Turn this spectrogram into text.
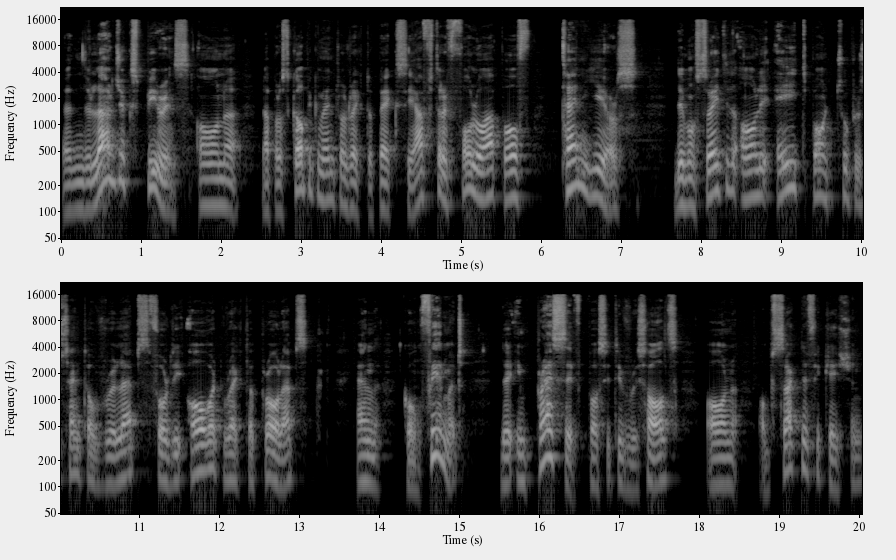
And the large experience on uh, laparoscopic ventral rectopexy after a follow-up of 10 years demonstrated only 8.2% of relapse for the overt rectal prolapse and confirmed the impressive positive results on obstructification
